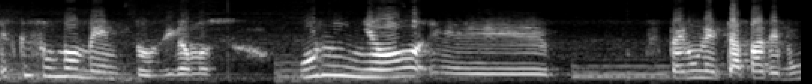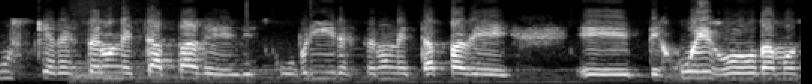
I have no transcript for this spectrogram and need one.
es que son momentos, digamos, un niño eh, está en una etapa de búsqueda, está en una etapa de descubrir, está en una etapa de, eh, de juego, vamos,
